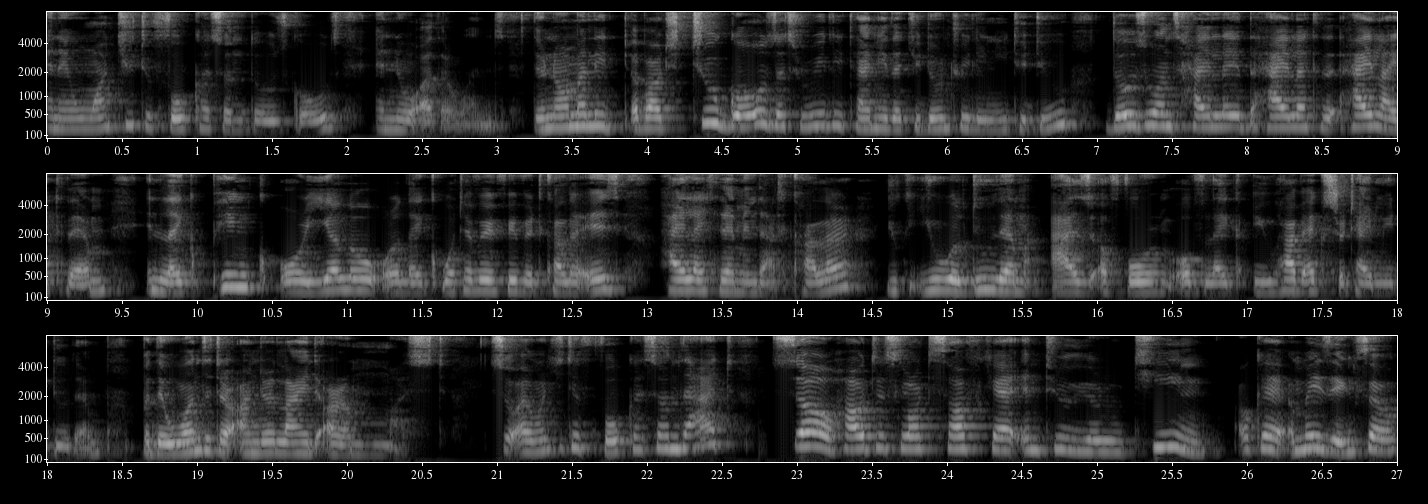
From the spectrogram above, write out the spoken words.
and I want you to focus on those goals and no other ones. They're normally about two goals that's really tiny that you don't really need to do. Those ones highlight highlight highlight them in like pink or yellow or like whatever your favorite color is. Highlight them in that color. You you will do them as a form of like you have extra time you do them. But the ones that are underlined are a must. So I want you to focus on that. So how to slot self-care into your routine. Okay, amazing. So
